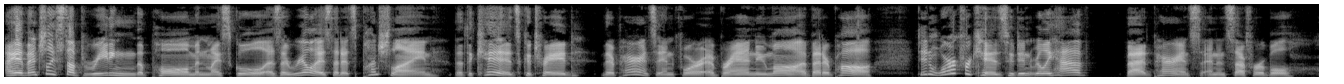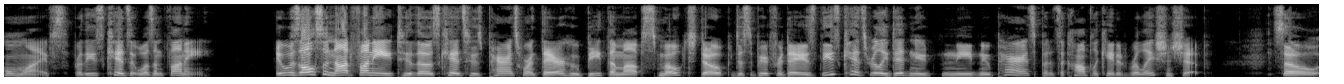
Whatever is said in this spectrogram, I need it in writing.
I eventually stopped reading the poem in my school as I realized that its punchline that the kids could trade their parents in for a brand new ma, a better pa, didn't work for kids who didn't really have bad parents and insufferable home lives. For these kids, it wasn't funny. It was also not funny to those kids whose parents weren't there, who beat them up, smoked dope, disappeared for days. These kids really did need new parents, but it's a complicated relationship. So,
